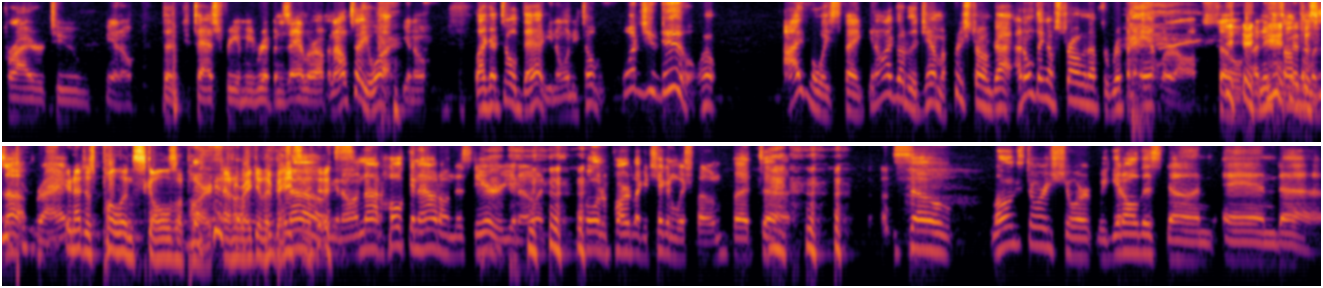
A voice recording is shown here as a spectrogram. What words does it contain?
prior to you know the catastrophe of me ripping his antler off. And I'll tell you what, you know, like I told dad, you know, when he told me, what'd you do? Well, I've always think, you know, I go to the gym, I'm a pretty strong guy. I don't think I'm strong enough to rip an antler off. So I knew something just, was up, right? You're not just pulling skulls apart on a regular basis. no, you know, I'm not hulking out on this deer, you know, and pulling apart like a chicken wishbone. But uh, so long story short, we get all this done and uh,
